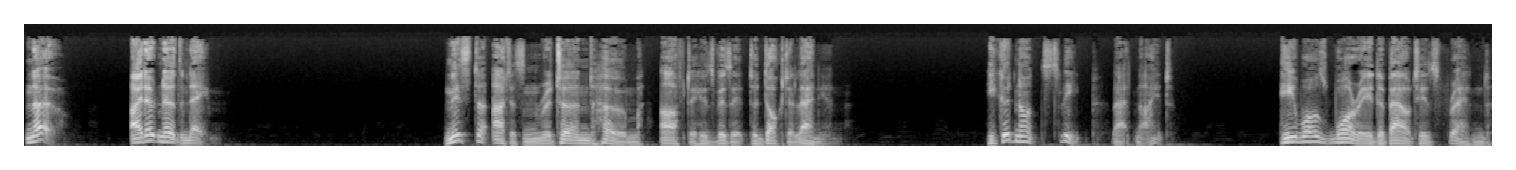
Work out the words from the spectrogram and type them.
No, I don't know the name. Mr. Utterson returned home after his visit to Dr. Lanyon. He could not sleep that night. He was worried about his friend.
